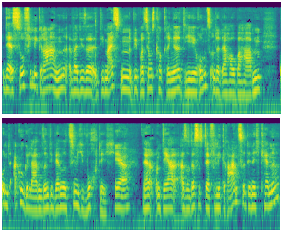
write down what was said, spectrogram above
Der ist so filigran, weil diese, die meisten Vibrationskockringe, die Rums unter der Haube haben und Akku geladen sind, die werden so ziemlich wuchtig. Ja. Ja, und der, also das ist der filigranste, den ich kenne,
